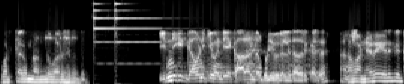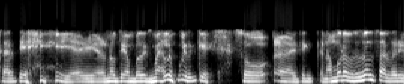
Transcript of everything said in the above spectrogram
வர்த்தகம் நடந்து வருகிறது. இன்னைக்கு கவனிக்க வேண்டிய காலாண்ட முடிவுகள் ஏதாவது இருக்கா சார்? ஆமா நிறைய இருக்கு கார்த்தி. இருநூத்தி ஐம்பதுக்கு மேலும் இருக்கு. So I think number of results are very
